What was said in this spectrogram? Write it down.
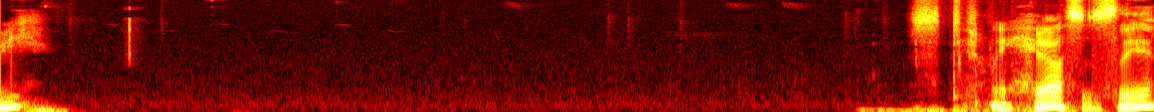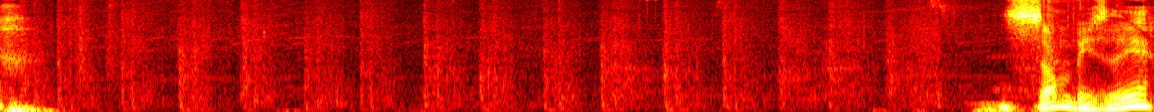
Maybe. There's definitely houses there. There's zombies there.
